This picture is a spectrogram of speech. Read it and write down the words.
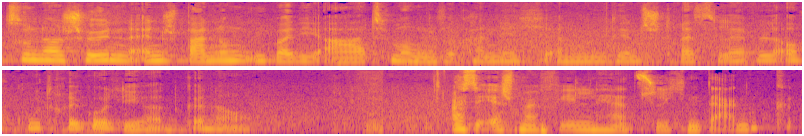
zu einer schönen Entspannung über die Atmung. So kann ich ähm, den Stresslevel auch gut regulieren. Genau. Also erstmal vielen herzlichen Dank.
